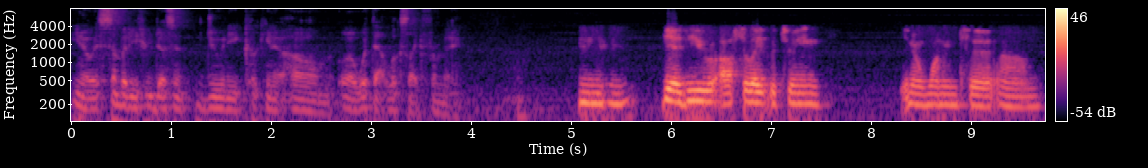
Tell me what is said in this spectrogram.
you know, as somebody who doesn't do any cooking at home, uh, what that looks like for me. hmm Yeah. Do you oscillate between, you know, wanting to um,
